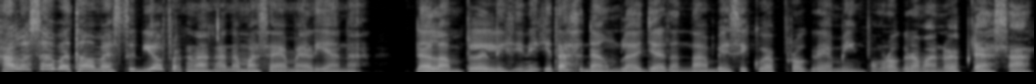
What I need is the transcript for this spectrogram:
Halo sahabat Home Studio, perkenalkan nama saya Meliana. Dalam playlist ini kita sedang belajar tentang basic web programming, pemrograman web dasar.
